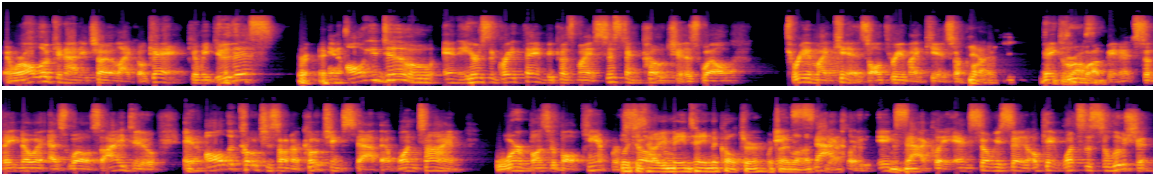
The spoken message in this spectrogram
And we're all looking at each other like, okay, can we do this? Right. And all you do, and here's the great thing because my assistant coaches, well, three of my kids, all three of my kids are part yeah. of it. They grew awesome. up in it, so they know it as well as I do. And all the coaches on our coaching staff at one time were Buzzard Ball campers. Which so, is how you maintain the culture, which exactly, I love. Exactly, yeah. exactly. Mm-hmm. And so we said, okay, what's the solution?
